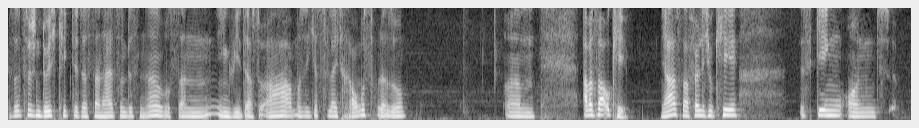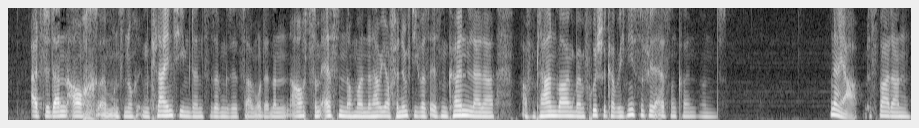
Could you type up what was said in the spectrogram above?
so zwischendurch kickte das dann halt so ein bisschen, ne? Wo es dann irgendwie dachte, ah, muss ich jetzt vielleicht raus oder so. Ähm, aber es war okay. Ja, es war völlig okay. Es ging und als wir dann auch ähm, uns noch im Kleinteam dann zusammengesetzt haben oder dann auch zum Essen nochmal, dann habe ich auch vernünftig was essen können. Leider auf dem Planwagen beim Frühstück habe ich nicht so viel essen können und naja, es war dann,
